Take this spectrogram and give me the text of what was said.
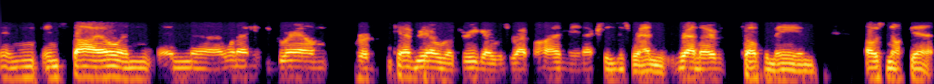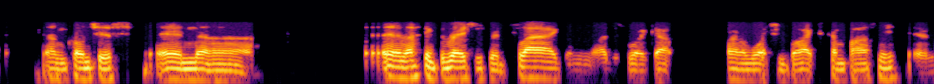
in in style. And and uh, when I hit the ground, Gabriel Rodrigo was right behind me and actually just ran ran over the top of me, and I was knocked out, unconscious, and uh, and I think the race was red flag, and I just woke up kind of watching bikes come past me, and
